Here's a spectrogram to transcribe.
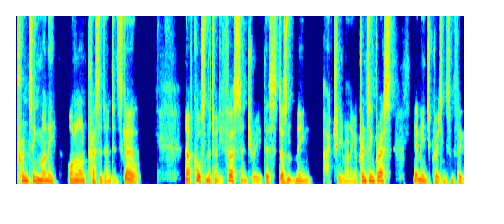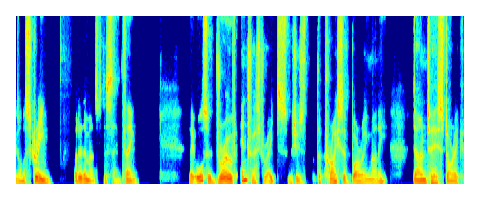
printing money on an unprecedented scale. Now, of course, in the 21st century, this doesn't mean actually running a printing press, it means creating some figures on a screen, but it amounts to the same thing. They also drove interest rates, which is the price of borrowing money, down to historic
